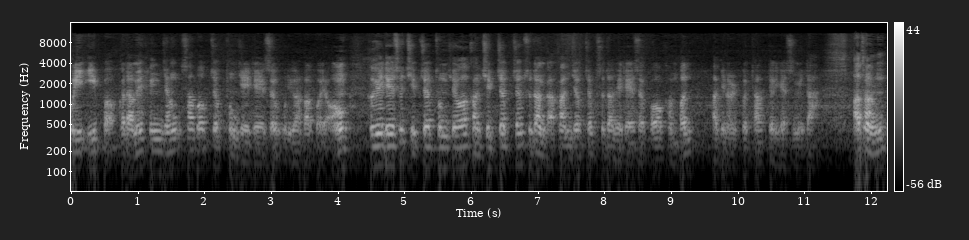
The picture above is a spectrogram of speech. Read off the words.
우리 입법, 그 다음에 행정, 사법적 통제에 대해서 우리가 봤고요. 그에 대해서 직접 통제와 간, 직접적 수단과 간접적 수단에 대해서 꼭 한번 확인을 부탁드리겠습니다. 하여튼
